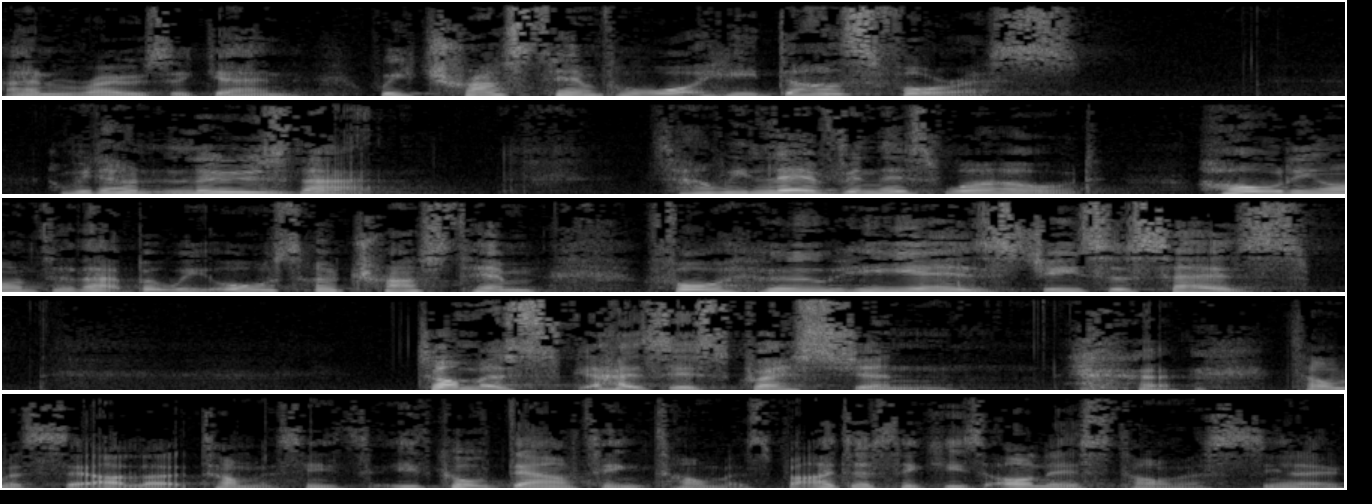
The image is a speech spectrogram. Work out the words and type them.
and rose again. We trust Him for what He does for us. And we don't lose that. It's how we live in this world, holding on to that. But we also trust Him for who He is. Jesus says, Thomas has this question Thomas said, I like Thomas, he's, he's called doubting Thomas, but I just think he's honest Thomas, you know.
